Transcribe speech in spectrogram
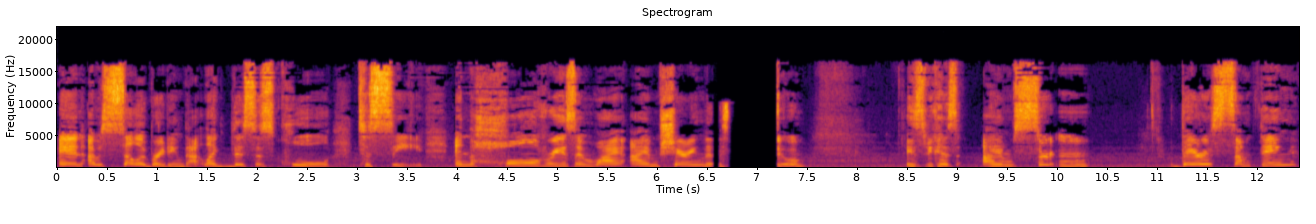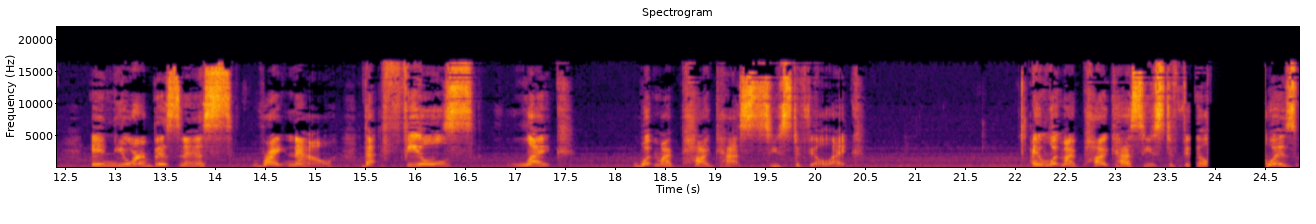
And I was celebrating that. Like, this is cool to see. And the whole reason why I am sharing this too is because I am certain there is something in your business right now that feels like what my podcasts used to feel like. And what my podcasts used to feel was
